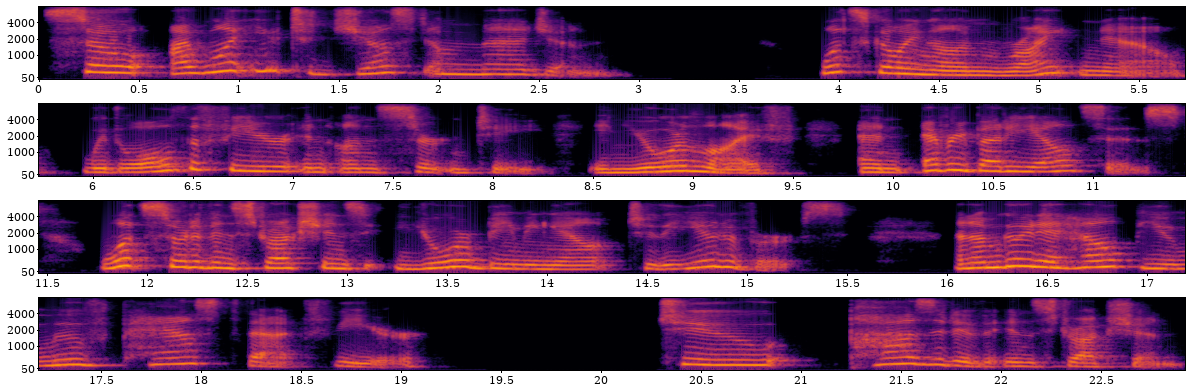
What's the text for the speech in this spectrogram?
So I want you to just imagine what's going on right now with all the fear and uncertainty in your life and everybody else's. What sort of instructions you're beaming out to the universe. And I'm going to help you move past that fear to positive instruction,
